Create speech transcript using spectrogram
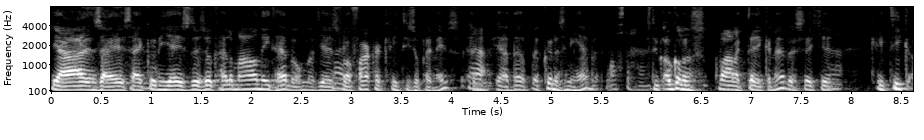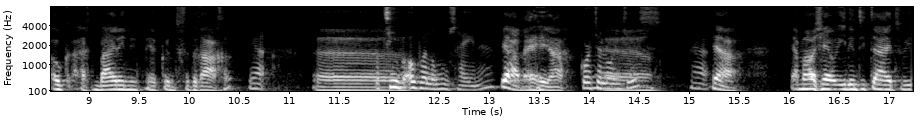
Ja, en zij, zij kunnen Jezus dus ook helemaal niet hebben, omdat Jezus Nee. wel vaker kritisch op hen is. En Ja. ja, dat, dat kunnen ze niet hebben. Lastig, hè? Dat is natuurlijk ook al een kwalijk teken, hè? Dus dat je Ja. kritiek ook eigenlijk bijna niet meer kunt verdragen. Ja. Eh, Dat zien we ook wel om ons heen, hè? Ja, nee, ja. Korte Eh, lontjes. ja. ja. ja, maar als jouw identiteit eh,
